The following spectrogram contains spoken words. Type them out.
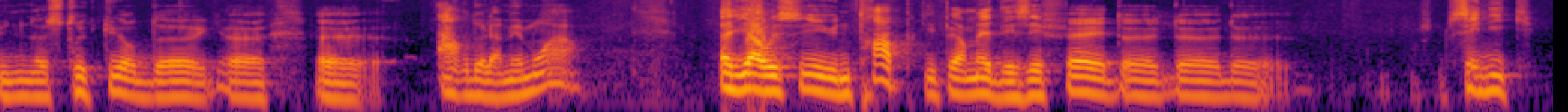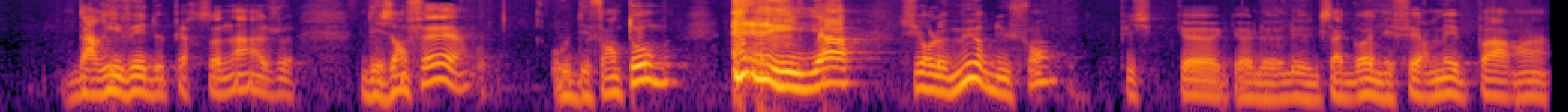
une structure de art de la mémoire. Il y a aussi une trappe qui permet des effets de scénique d'arrivée de personnages des enfers ou des fantômes. Et il y a sur le mur du fond, puisque l'hexagone est fermé par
